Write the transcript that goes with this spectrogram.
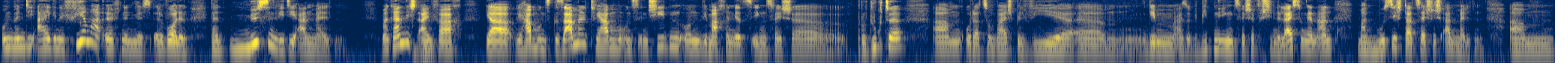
Und wenn die eigene Firma öffnen müssen, äh, wollen, dann müssen wir die anmelden. Man kann nicht mhm. einfach, ja, wir haben uns gesammelt, wir haben uns entschieden und wir machen jetzt irgendwelche Produkte ähm, oder zum Beispiel wir ähm, geben, also wir bieten irgendwelche verschiedene Leistungen an. Man muss sich tatsächlich anmelden. Ähm,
